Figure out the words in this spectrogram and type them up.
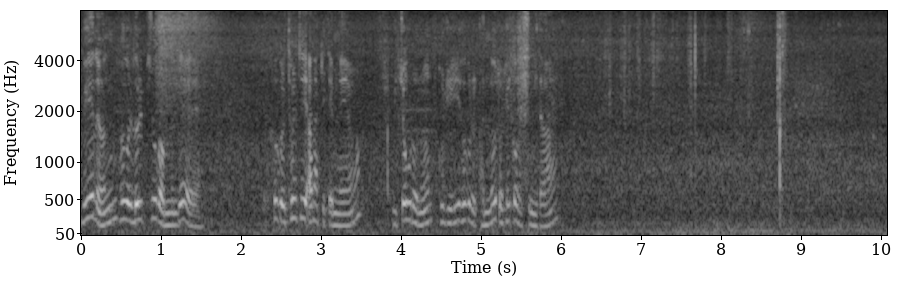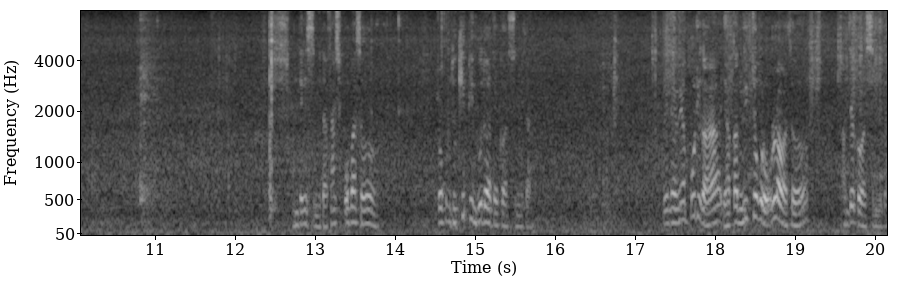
위에는 흙을 넣을 필요가 없는 게 흙을 털지 않았기 때문에요. 위쪽으로는 굳이 흙을 안 넣어도 될 것 같습니다. 안 되겠습니다. 다시 뽑아서 조금 더 깊이 묻어야 될 것 같습니다. 왜냐면 뿌리가 약간 위쪽으로 올라와서 안 될 것 같습니다.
